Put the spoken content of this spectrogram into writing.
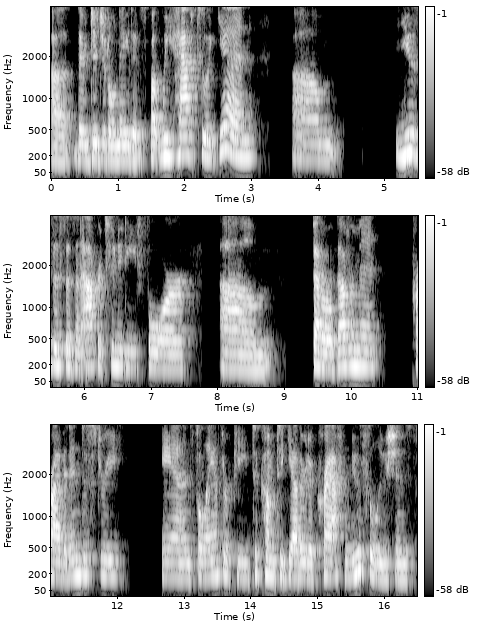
uh, they're digital natives. But we have to again um, use this as an opportunity for um, federal government, private industry, and philanthropy to come together to craft new solutions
